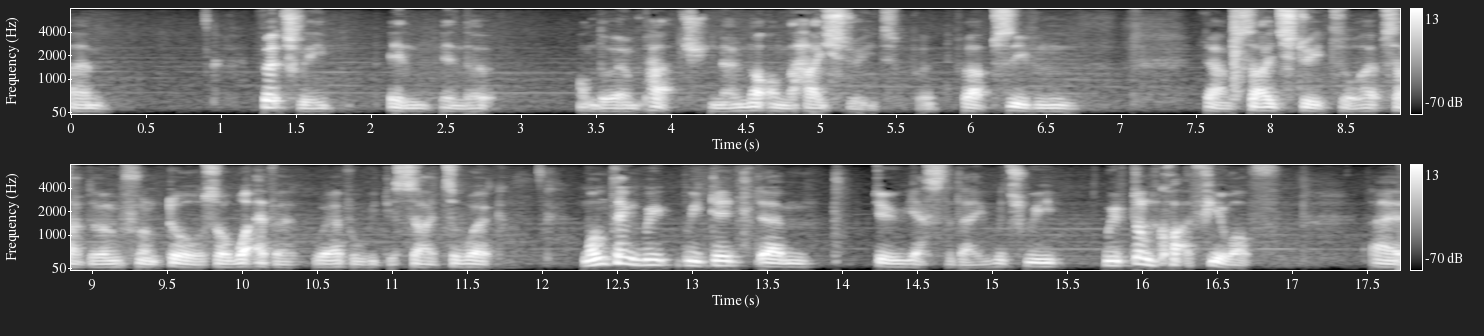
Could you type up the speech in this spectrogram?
um, virtually in in the on their own patch. You know, not on the high street, but perhaps even down side streets or outside their own front doors or whatever, wherever we decide to work. One thing we we did um, do yesterday, which we we've done quite a few of, uh,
